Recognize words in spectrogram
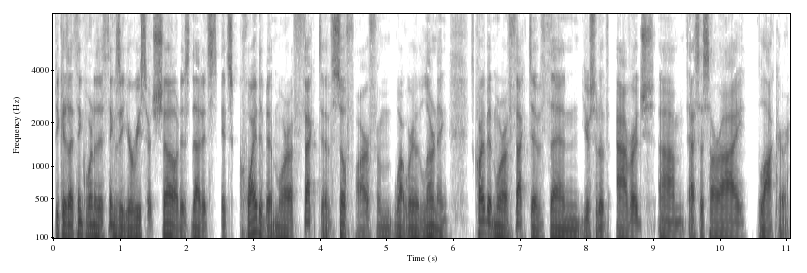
Because I think one of the things that your research showed is that it's it's quite a bit more effective so far from what we're learning. It's quite a bit more effective than your sort of average um, SSRI blocker.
